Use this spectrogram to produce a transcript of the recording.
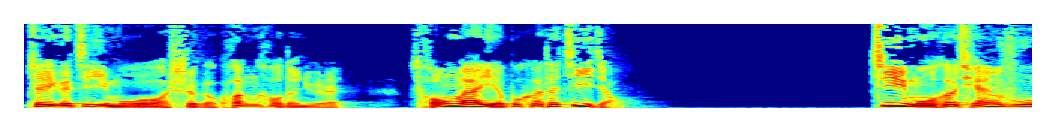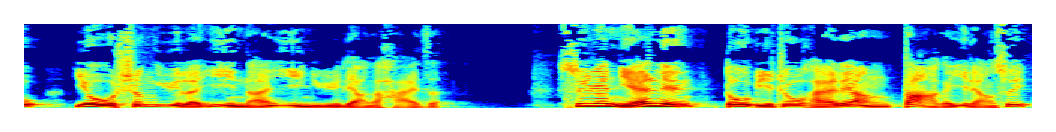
这个继母是个宽厚的女人，从来也不和他计较。继母和前夫又生育了一男一女两个孩子，虽然年龄都比周海亮大个一两岁，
